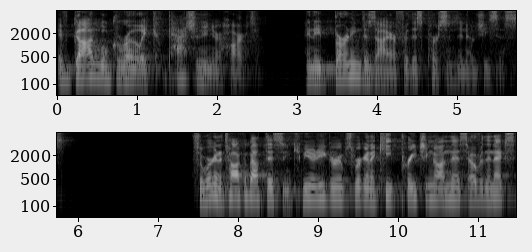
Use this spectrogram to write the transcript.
if God will grow a compassion in your heart and a burning desire for this person to know Jesus. So, we're going to talk about this in community groups. We're going to keep preaching on this over the next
